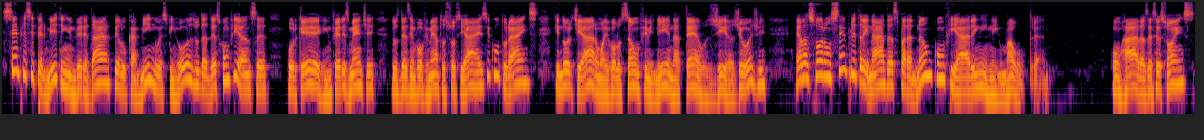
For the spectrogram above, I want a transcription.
sempre se permitem enveredar pelo caminho espinhoso da desconfiança, porque, infelizmente, dos desenvolvimentos sociais e culturais que nortearam a evolução feminina até os dias de hoje, elas foram sempre treinadas para não confiarem em nenhuma outra. Com raras exceções,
